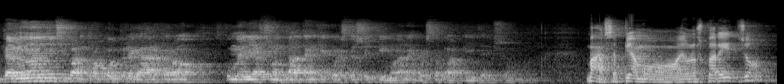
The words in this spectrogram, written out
per non anticipare troppo il pregare però come li affrontate anche questa settimana e questa partita insomma. Ma sappiamo è uno spareggio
